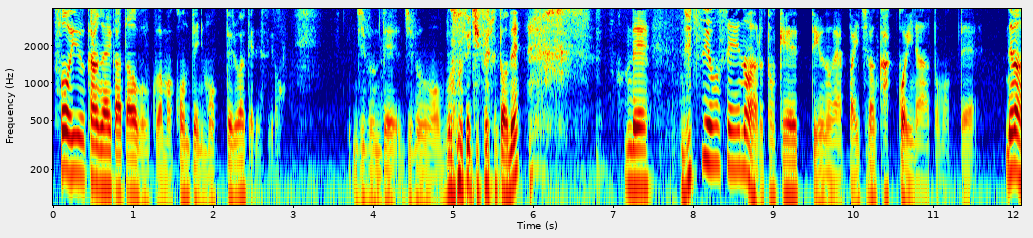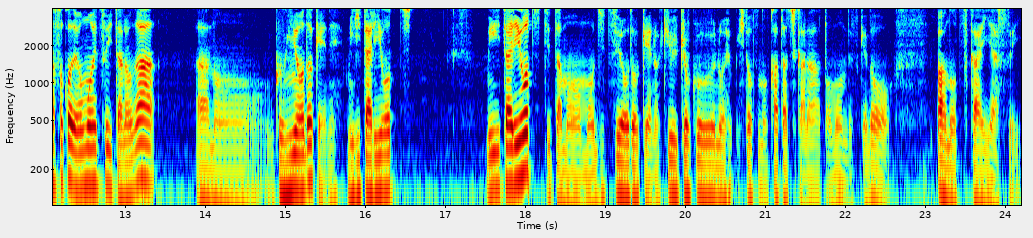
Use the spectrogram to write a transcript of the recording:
そういう考え方を僕はまあ根底に持ってるわけですよ。自分で自分を分析するとね。で、実用性のある時計っていうのがやっぱ一番かっこいいなと思って。で、まあそこで思いついたのが、あのー、軍用時計ね、ミリタリーウォッチ。ミリタリーウォッチって言ったらもうもう実用時計の究極の一つの形かなと思うんですけど、あの使いやすい。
